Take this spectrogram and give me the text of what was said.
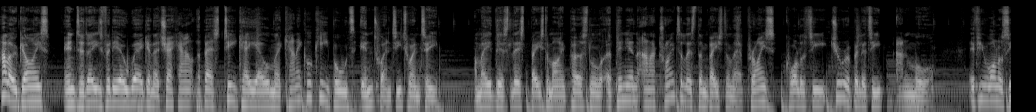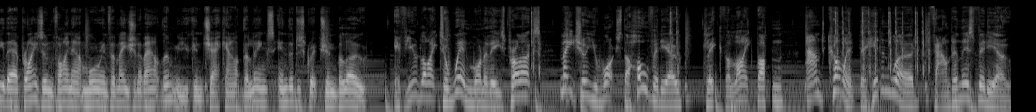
Hello guys, in today's video we're going to check out the best TKL mechanical keyboards in 2020. I made this list based on my personal opinion and I tried to list them based on their price, quality, durability and more. If you want to see their price and find out more information about them, you can check out the links in the description below. If you'd like to win one of these products, make sure you watch the whole video, click the like button and comment the hidden word found in this video.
